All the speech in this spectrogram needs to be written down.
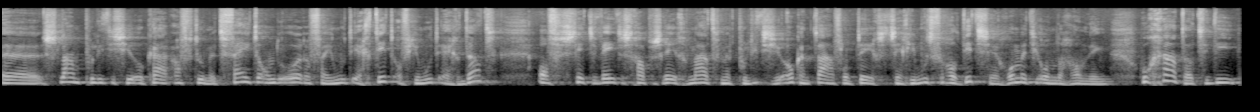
Uh, slaan politici elkaar af en toe met feiten om de oren van je moet echt dit of je moet echt dat? Of zitten wetenschappers regelmatig met politici ook aan tafel om tegen te zeggen je moet vooral dit zeggen hoor, met die onderhandeling? Hoe gaat dat? Die,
